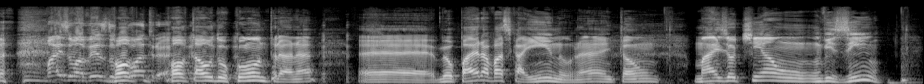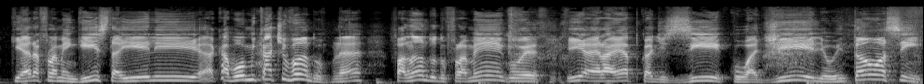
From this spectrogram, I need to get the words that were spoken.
Mais uma vez do Vol contra? Voltar o do contra, né? É, meu pai era vascaíno, né? Então, mas eu tinha um, um vizinho que era flamenguista e ele acabou me cativando, né? Falando do Flamengo, e, era a época de Zico, Adílio, então assim.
